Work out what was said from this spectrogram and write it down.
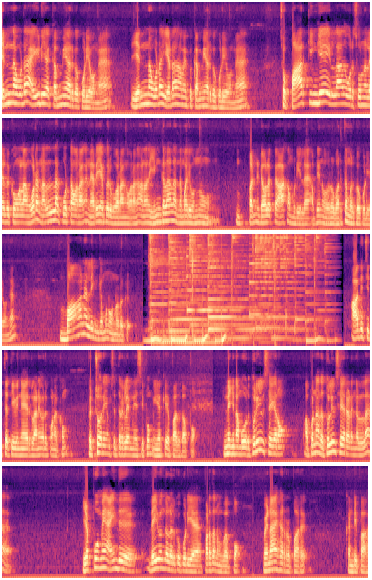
என்னை விட ஐடியா கம்மியாக இருக்கக்கூடியவங்க என்னை விட இட அமைப்பு கம்மியாக இருக்கக்கூடியவங்க ஸோ பார்க்கிங்கே இல்லாத ஒரு சூழ்நிலை இருக்கவங்களாம் கூட நல்ல கூட்டம் வராங்க நிறைய பேர் போகிறாங்க வராங்க. ஆனால் எங்களால் அந்த மாதிரி ஒன்றும் பண்ணி டெவலப்பே ஆக முடியல அப்படின்னு ஒரு வருத்தம் இருக்கக்கூடியவங்க. பானலிங்கம்னு ஒன்று இருக்குது ஆதிச்சித்த டிவி நேயர்கள் அனைவருக்கும் வணக்கம். பெற்றோரையும் சித்தர்களையும் நேசிப்போம் இயற்கையை பாதுகாப்போம். இன்றைக்கி நம்ம ஒரு தொழில் செய்கிறோம் அப்படின்னா அந்த தொழில் செய்கிற இடங்களில் எப்போவுமே ஐந்து தெய்வங்கள் இருக்கக்கூடிய படத்தை நம்ம வைப்போம். விநாயகர் இருப்பார் கண்டிப்பாக.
